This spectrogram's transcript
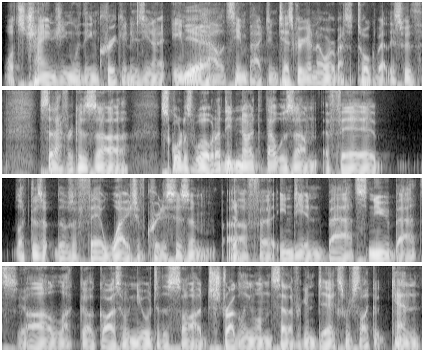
what's changing within cricket is you know im- Yeah. how it's impacting Test cricket. I know we're about to talk about this with South Africa's uh, squad as well, but I did note that that was um, a fair like there's a, there was a fair weight of criticism uh, Yep. for Indian bats, new bats, uh, like uh, guys who are newer to the side, struggling on South African decks, which like it can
